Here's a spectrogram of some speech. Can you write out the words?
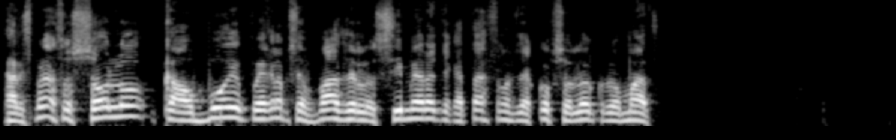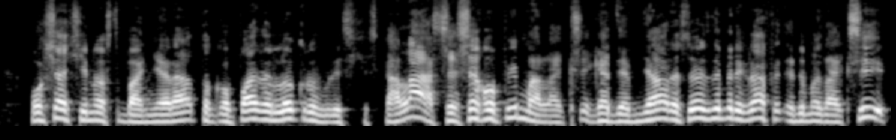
καλησπέρα στο solo καουμπόι που έγραψε βάζελο σήμερα και κατάφερε να διακόψει ολόκληρο μάτς. Όχι αχινό στην πανιέρα, το κοπάδι ολόκληρο βρίσκεις. Καλά, σε έχω πει μαλάξ. Για μια ώρα δεν περιγράφεται. Εν τω μεταξύ,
